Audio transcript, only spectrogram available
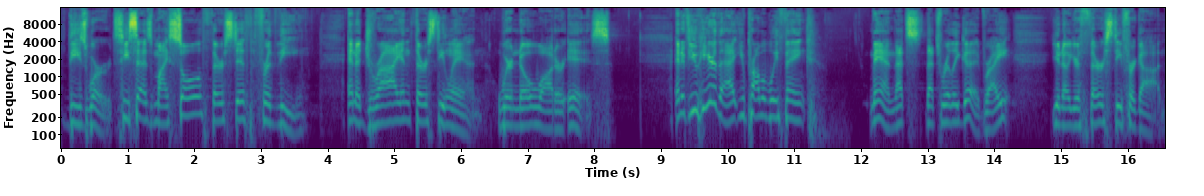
these words. He says, My soul thirsteth for thee in a dry and thirsty land where no water is. And if you hear that, you probably think, man, that's, that's really good, right? You know, you're thirsty for God.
